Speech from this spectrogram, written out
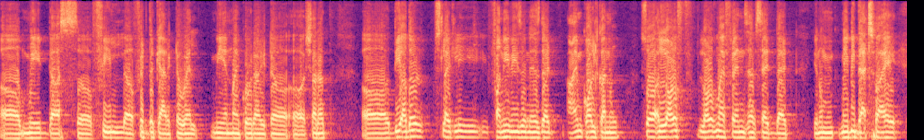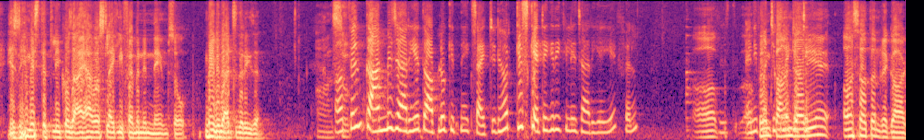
uh, made us uh, feel uh, fit the character well. Me and my co-writer Sharat. The other slightly funny reason is that I'm called Kanu. So a lot of lot of my friends have said that you know, maybe that's why his name is Titli because I have a slightly feminine name. So maybe that's the reason. Uh, uh so, film Cannes में जा रही है तो आप लोग कितने एक्साइटेड हैं और किस कैटेगरी के लिए जा रही film? Uh, uh, फिल्म फिल्म कान जा रही है regard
